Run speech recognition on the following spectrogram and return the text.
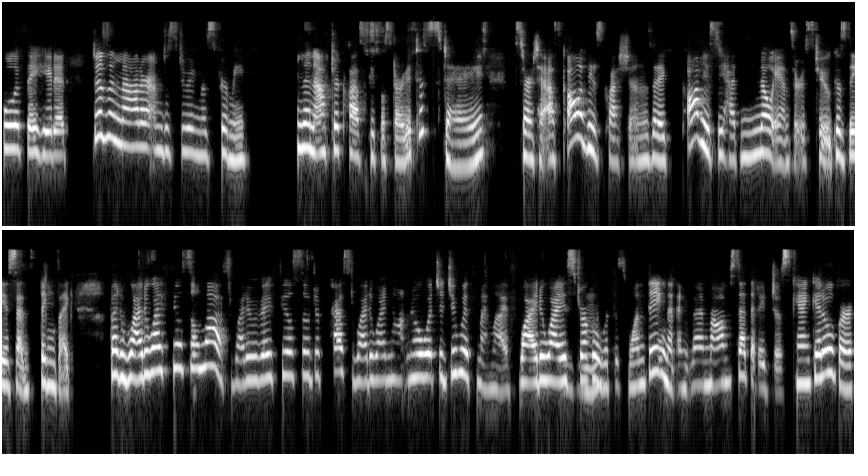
cool. If they hate it, doesn't matter. I'm just doing this for me. And then after class, people started to stay. started to ask all of these questions that I obviously had no answers to because they said things like, but why do I feel so lost? Why do I feel so depressed? Why do I not know what to do with my life? Why do I struggle mm-hmm. with this one thing that my mom said that I just can't get over?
